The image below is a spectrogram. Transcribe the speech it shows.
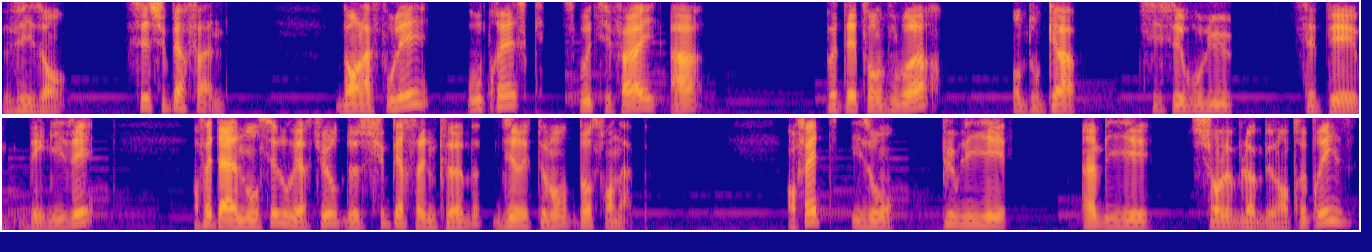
visant ces superfans. Dans la foulée, ou presque, Spotify a, peut-être sans le vouloir, en tout cas, si c'est voulu, c'était déguisé, en fait, a annoncé l'ouverture de Super Fan Club directement dans son app. En fait, ils ont publié un billet sur le blog de l'entreprise,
